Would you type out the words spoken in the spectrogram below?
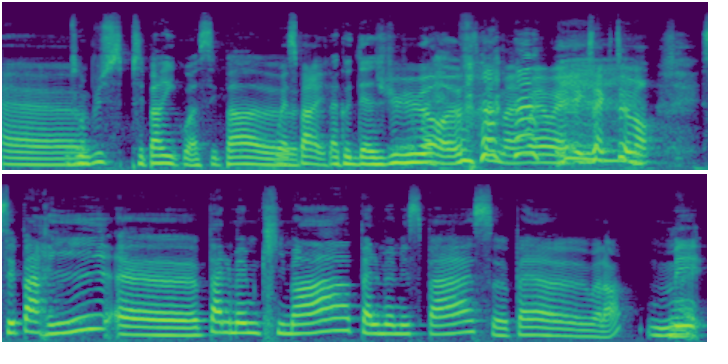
Euh, Parce qu'en plus, c'est Paris, quoi. C'est pas euh, Ouais, c'est Paris. la Côte d'Azur. Ouais. ouais, exactement. C'est Paris, euh, pas le même climat, pas le même espace, euh, pas voilà. Mais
